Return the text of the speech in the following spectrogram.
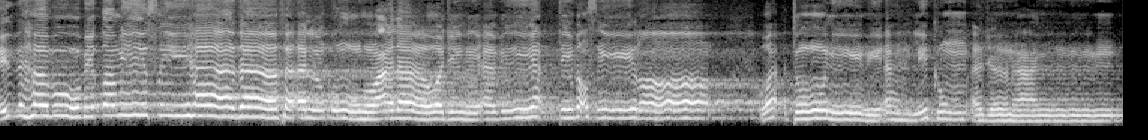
اذهبوا بقميصي هذا فألقوه على وجه أبي يأت بصيراً. واتوني بأهلكم أجمعين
